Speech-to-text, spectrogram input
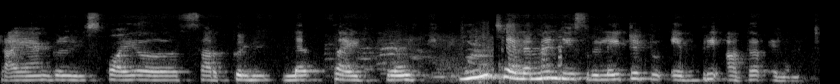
triangle, square, circle, left side, cross, each element is related to every other element.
